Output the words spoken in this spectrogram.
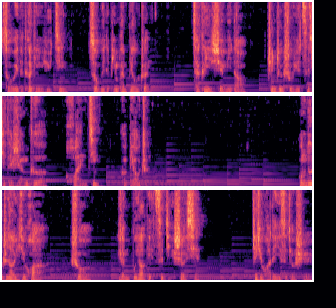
所谓的特定语境，所谓的评判标准，才可以寻觅到真正属于自己的人格、环境和标准。我们都知道一句话，说“人不要给自己设限”。这句话的意思就是，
